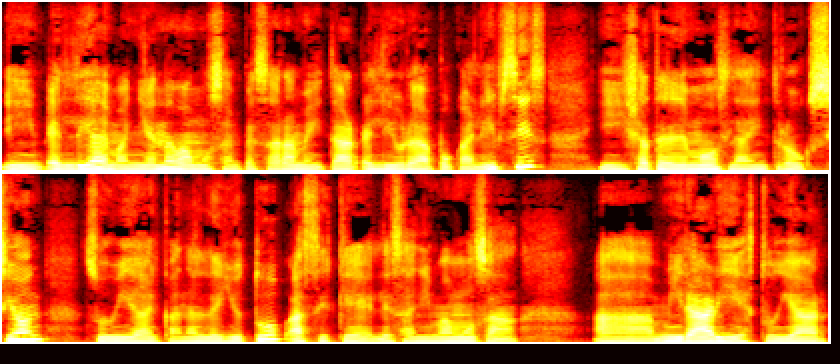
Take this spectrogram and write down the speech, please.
y el día de mañana vamos a empezar a meditar el libro de Apocalipsis y ya tenemos la introducción subida al canal de YouTube, así que les animamos a, a mirar y estudiar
